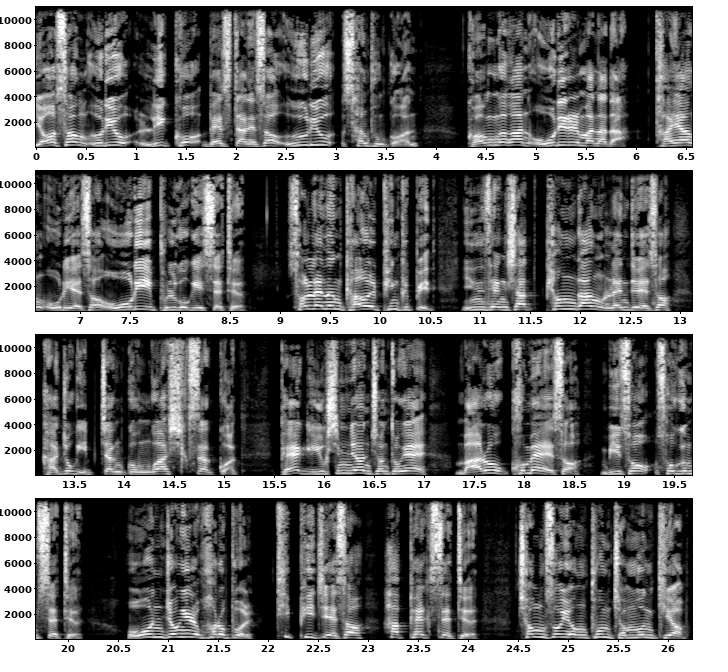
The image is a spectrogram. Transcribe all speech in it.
여성 의류 리코 베스탄에서 의류 상품권, 건강한 오리를 만나다 타양 오리에서 오리 불고기 세트, 설레는 가을 핑크빛 인생샷 평강랜드에서 가족 입장권과 식사권, 160년 전통의 마루 코메에서 미소 소금 세트, 온종일 화로불 TPG에서 핫팩 세트, 청소용품 전문 기업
